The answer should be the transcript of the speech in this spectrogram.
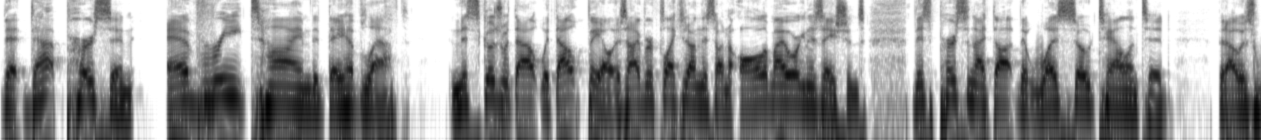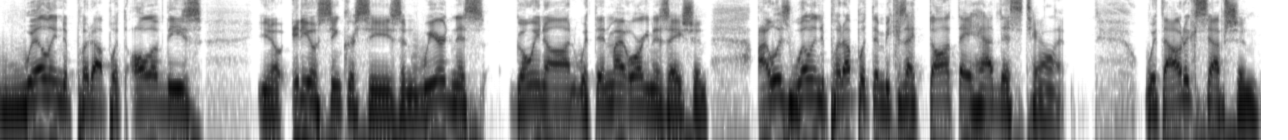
that that person every time that they have left and this goes without without fail as I've reflected on this on all of my organizations this person I thought that was so talented that I was willing to put up with all of these you know idiosyncrasies and weirdness going on within my organization I was willing to put up with them because I thought they had this talent without exception,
